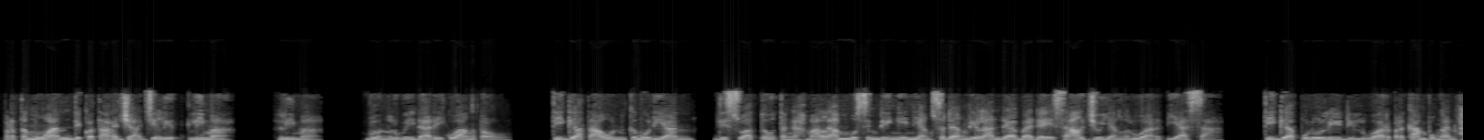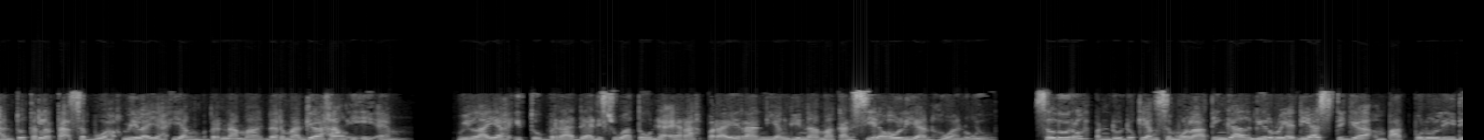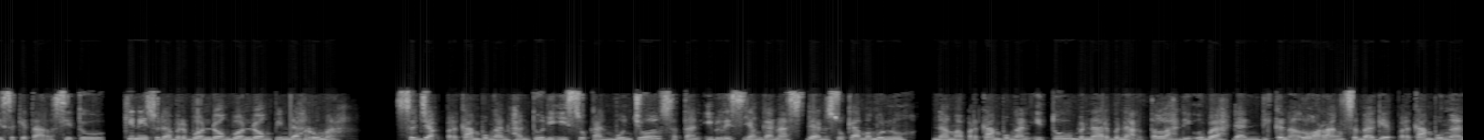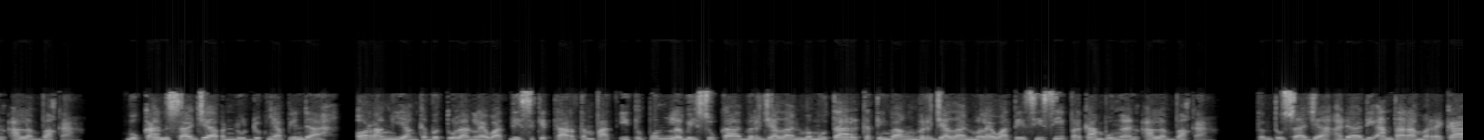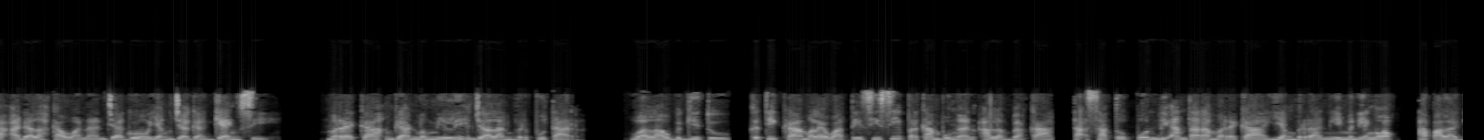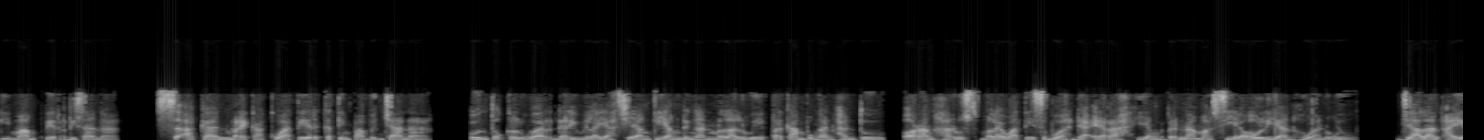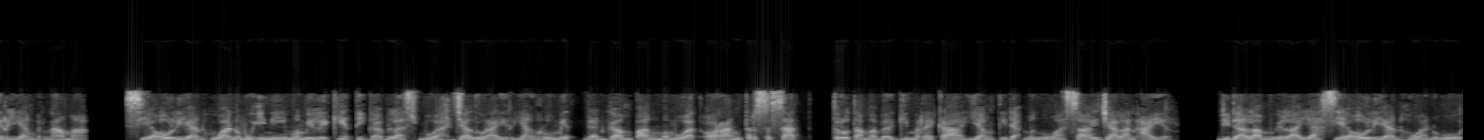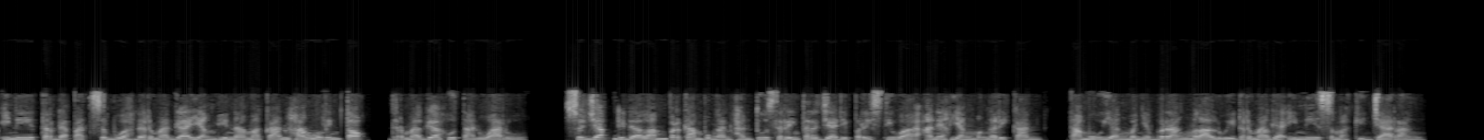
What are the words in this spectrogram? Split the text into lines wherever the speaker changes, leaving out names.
Pertemuan di Kota Raja Jilid 5 5. Bun Lui dari Kuangtong Tiga tahun kemudian, di suatu tengah malam musim dingin yang sedang dilanda badai salju yang luar biasa. 30 li di luar perkampungan hantu terletak sebuah wilayah yang bernama Dermaga Hang IIM. Wilayah itu berada di suatu daerah perairan yang dinamakan Xiao Lian Huanwu. Seluruh penduduk yang semula tinggal di Ruedias 340 li di sekitar situ, kini sudah berbondong-bondong pindah rumah. Sejak perkampungan hantu diisukan muncul setan iblis yang ganas dan suka membunuh, nama perkampungan itu benar-benar telah diubah dan dikenal orang sebagai perkampungan alam baka. Bukan saja penduduknya pindah, Orang yang kebetulan lewat di sekitar tempat itu pun lebih suka berjalan memutar ketimbang berjalan melewati sisi perkampungan alam baka. Tentu saja ada di antara mereka adalah kawanan jago yang jaga gengsi. Mereka enggan memilih jalan berputar. Walau begitu, ketika melewati sisi perkampungan alam baka, tak satu pun di antara mereka yang berani menengok, apalagi mampir di sana. Seakan mereka khawatir ketimpa bencana. Untuk keluar dari wilayah Siangkiang dengan melalui perkampungan hantu, orang harus melewati sebuah daerah yang bernama Xiaolian Huanwu. Jalan air yang bernama Xiaolian Huanwu ini memiliki 13 buah jalur air yang rumit dan gampang membuat orang tersesat, terutama bagi mereka yang tidak menguasai jalan air. Di dalam wilayah Xiaolian Huanwu ini terdapat sebuah dermaga yang dinamakan Hang Lim Tok, dermaga hutan waru. Sejak di dalam perkampungan hantu sering terjadi peristiwa aneh yang mengerikan, tamu yang menyeberang melalui dermaga ini semakin jarang.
